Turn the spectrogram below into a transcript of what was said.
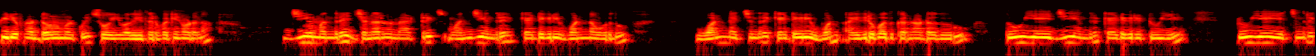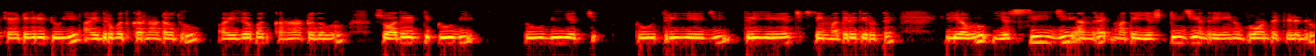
ಪಿ ಡಿ ಎಫ್ನ ಡೌನ್ಲೋಡ್ ಮಾಡ್ಕೊಳ್ಳಿ. ಸೊ ಇವಾಗ ಇದರ ಬಗ್ಗೆ ನೋಡೋಣ. ಜಿ ಅಂದ್ರೆ ಜನರಲ್ ಮ್ಯಾಟ್ರಿಕ್ಸ್ ಒನ್ ಜಿ ಅಂದ್ರೆ ಕ್ಯಾಟಗರಿ ಒನ್ ಅವ್ರದ್ದು ಒನ್ ಎಚ್ ಅಂದ್ರೆ ಕ್ಯಾಟಗರಿ ಒನ್ ಹೈದರಾಬಾದ್, ಕರ್ನಾಟಕದವರು. ಟೂ ಎ ಜಿ ಅಂದ್ರೆ category two A two A H ಅಂದ್ರೆ ಕ್ಯಾಟಗರಿ ಟೂ ಎ ಹೈದರಾಬಾದ್ ಕರ್ನಾಟಕದವರು ಹೈದರಾಬಾದ್ ಕರ್ನಾಟಕದವರು. ಸೊ ಅದೇ ರೀತಿ two B two B H, two three A G, three A H same ಅದೇ ರೀತಿ ಇರುತ್ತೆ. ಇಲ್ಲಿ ಅವರು ಎಸ್ ಸಿ ಜಿ ಅಂದ್ರೆ, ಮತ್ತೆ ಎಸ್ ಟಿ ಜಿ ಅಂದ್ರೆ ಏನು ಬ್ರೋ ಅಂತ ಕೇಳಿದ್ರು?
